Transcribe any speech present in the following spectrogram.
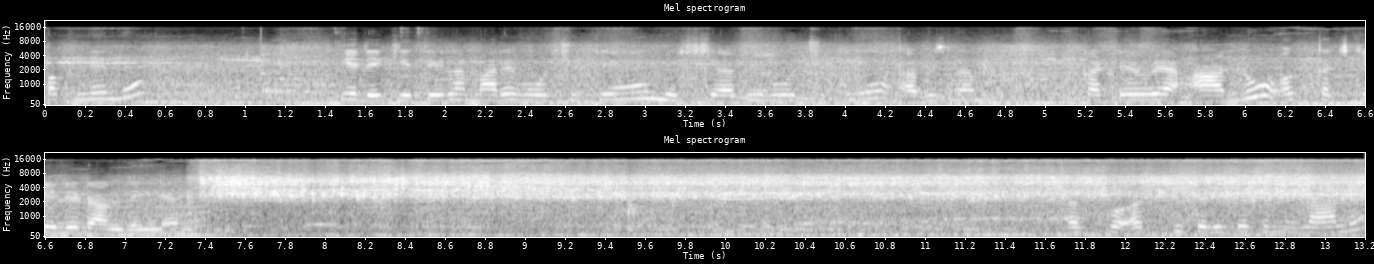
पकने दें। ये देखिए, तेल हमारे हो चुके हैं, मिर्चियाँ भी हो चुकी है। अब इसमें हम कटे हुए आलू और कच केले डाल देंगे। इसको अच्छी तरीके से मिला लें।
